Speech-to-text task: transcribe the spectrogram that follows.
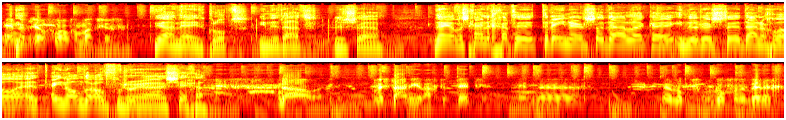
En dat is ook gewoon gemakzucht. Ja, nee, dat klopt, inderdaad. Dus, nou ja, waarschijnlijk gaat de trainer zo dadelijk eh, in de rust eh, daar nog wel het een en ander over zeggen. Nou, we staan hier achter Ted en Rob, Rob van den Berg.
